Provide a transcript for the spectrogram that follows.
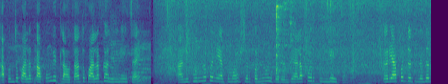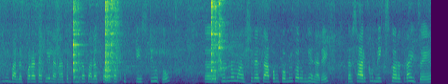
आपण जो पालक कापून घेतला होता तो पालक घालून घ्यायचा आहे. आणि पूर्णपणे याचं मॉइश्चर कमी होईपर्यंत याला परतून घ्यायचा आहे. तर या पद्धतीने जर तुम्ही पालक पराठा केला ना तर तुमचा पालक पराठा खूप टेस्टी होतो. तर पूर्ण मॉइश्चरायचं आपण कमी करून घेणार आहे. तर सारखं मिक्स करत राहायचं आहे.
